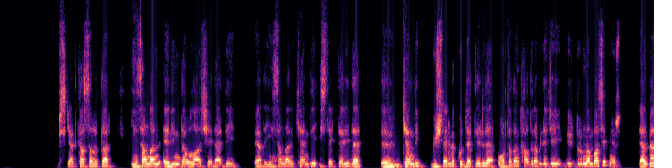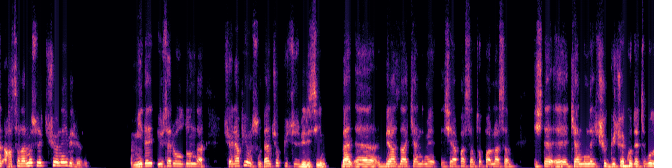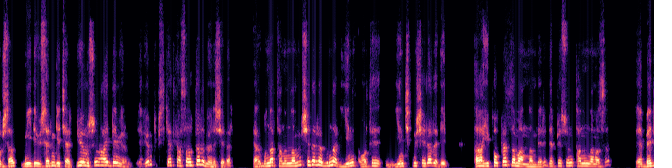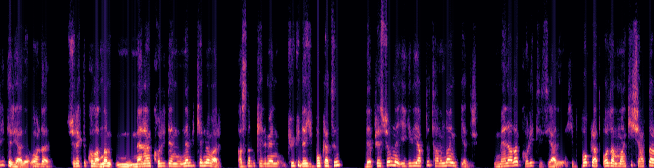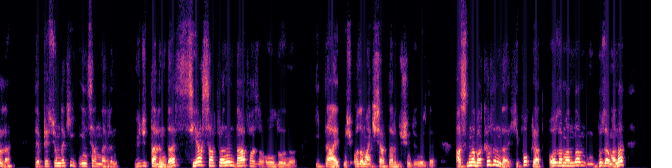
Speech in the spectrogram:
Psikiyatrik hastalıklar insanların elinde olan şeyler değil. Veya da insanların kendi istekleriyle, e, kendi güçleri ve kudretleriyle ortadan kaldırabileceği bir durumdan bahsetmiyoruz. Yani ben hastalarıma sürekli şu örneği veriyorum. Mide ülseri olduğunda şöyle yapıyor musun? Ben çok güçsüz birisiyim ben e, biraz daha kendimi şey yaparsam, toparlarsam, işte e, kendimde şu güç ve kudreti bulursam mide ülserim geçer. Diyor musun? Hayır demiyorum. E, diyorum ki psikiyatrik hastalıklar da böyle şeyler. Yani bunlar tanımlanmış şeyler ve bunlar yeni ortaya yeni çıkmış şeyler de değil. Ta Hipokrat zamanından beri depresyonun tanımlaması e, bellidir yani. Orada sürekli kullanılan melankoli denilen bir kelime var. Aslında bu kelimenin kökü de Hipokrat'ın depresyonla ilgili yaptığı tanımdan gelir melanokolitiz yani Hipokrat o zamanki şartlarla depresyondaki insanların vücutlarında siyah safranın daha fazla olduğunu iddia etmiş o zamanki şartları düşündüğümüzde. Aslında bakıldığında Hipokrat o zamandan bu zamana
